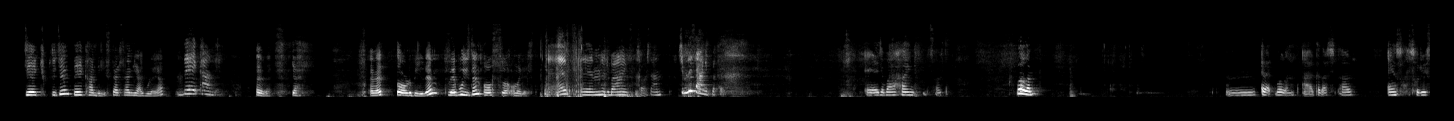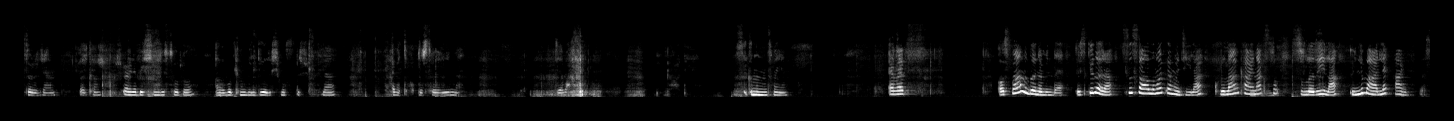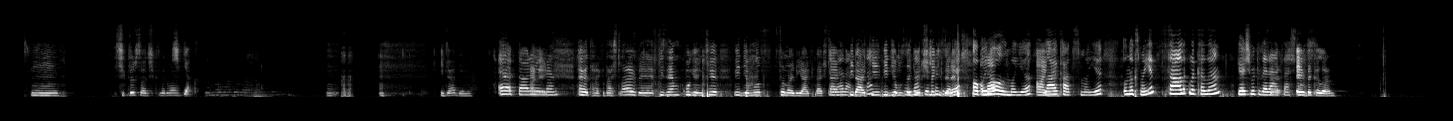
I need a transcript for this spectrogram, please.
C. Küplüce, D. Kandil. İstersen gel buraya. D kandil. Evet, gel. Evet, doğru bildim ve bu yüzden o sıra ona geçti. Evet. hadi ben hangisini sorsam. Şimdi sen git bakalım. Ee, acaba hangisini sorsam? Bulalım. Bulalım arkadaşlar. En son soruyu soracağım. Bakın şöyle beşinci soru. Ama bakın bilgi yarışmasıdır şöyle. Evet dur söyleyeyim mi? Cevap. Sakın unutmayın. Evet. Osmanlı döneminde Üsküdar'a su sağlamak amacıyla kurulan kaynak su, sularıyla ünlü mahalle hangisidir? Hmm. Şıkları söyle, şıkları var mı? Şık yok. İcadiye mi? Evet doğru bildin. Evet arkadaşlar ve bizim bugünkü videomuz sona eriyor arkadaşlar. Evet Bir dahaki videomuzda Buradan görüşmek üzere. Abone Ama olmayı, Aynen. like atmayı unutmayın. Sağlıklı kalın. Görüşmek üzere arkadaşlar. evde kalın.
